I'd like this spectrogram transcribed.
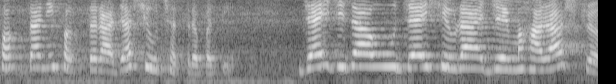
फक्त आणि फक्त राजा शिवछत्रपती. जय जिजाऊ जय शिवराय जय महाराष्ट्र.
